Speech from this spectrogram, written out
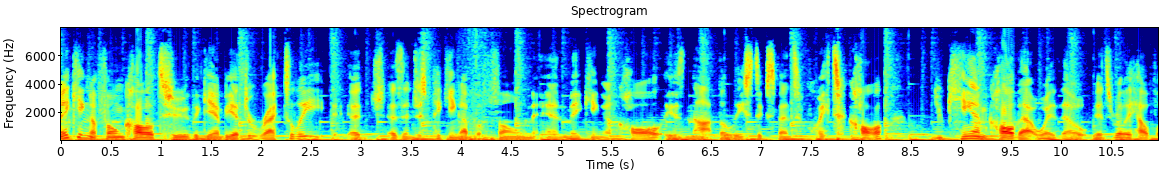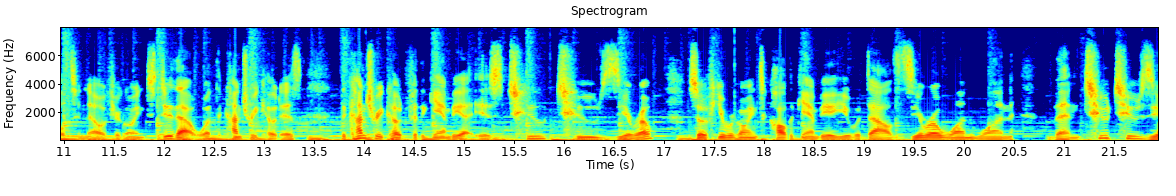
Making a phone call to the Gambia directly, uh, as in just picking up a phone and making a call, is not the least expensive way to call. You can call that way though. It's really helpful to know if you're going to do that what the country code is. The country code for the Gambia is 220. So if you were going to call the Gambia, you would dial 011, then 220,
